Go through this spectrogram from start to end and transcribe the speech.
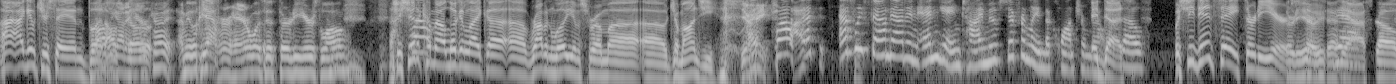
I, I get what you're saying, but Probably got a also haircut. I mean, look Yeah. how her hair was at 30 years long. she should have come out looking like uh, uh, Robin Williams from uh, uh, Jumanji. You're right. Well, I- that's, as we found out in Endgame, time moves differently in the quantum realm. It does. So But she did say 30 years. 30 years, yeah. yeah. Yeah. So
